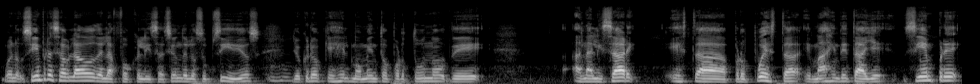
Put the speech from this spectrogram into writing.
Bueno, siempre se ha hablado de la focalización de los subsidios. Yo creo que es el momento oportuno de analizar esta propuesta más en detalle, siempre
